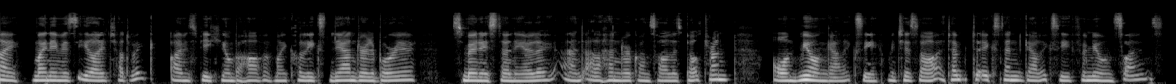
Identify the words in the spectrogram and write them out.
Hi, my name is Eli Chadwick. I'm speaking on behalf of my colleagues Leandro Liborio, Simone Sturniolo and Alejandro Gonzalez Beltran on Muon Galaxy, which is our attempt to extend Galaxy for muon science.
